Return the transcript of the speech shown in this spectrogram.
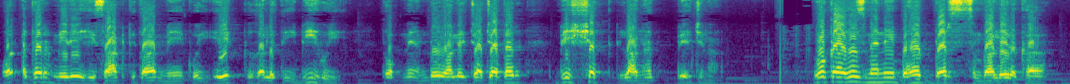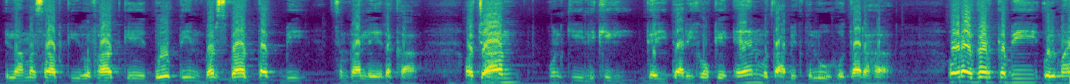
اور اگر میرے حساب کتاب میں کوئی ایک غلطی بھی ہوئی تو اپنے انڈوں والے چاچا پر بے شک لانت بیچنا۔ وہ کاغذ میں نے بہت برس سنبھالے رکھا۔ علامہ صاحب کی وفات کے دو تین برس بعد تک بھی سنبھالے رکھا۔ اور چاند ان کی لکھی گئی تاریخوں کے عین مطابق طلوع ہوتا رہا۔ اور اگر کبھی علماء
